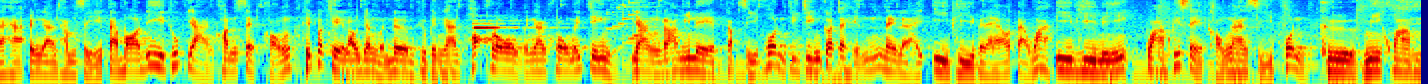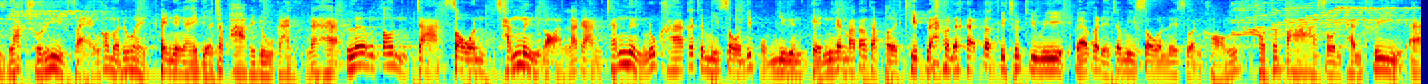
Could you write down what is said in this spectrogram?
นะฮะเป็นงานทำสีแต่บอดี้ทุกอย่างคอนเซปต์ของทิปเปอร์เคเรายังเหมือนเดิม คือเป็นงานเพาะโครงเป็นงานโครงไม่จริง อย่างลามิเนตกับสีพ่นจริง ๆ ก็จะเห็นในหลาย EP ไปแล้ว แต่ว่า EP นี้ความพิเศษของงานสีพ่นคือมีความลักชัวรี่แฝงเข้ามาด้วย เป็นยังไงเดี๋ยวจะพาไปดูกันนะฮะเริ่มต้นจากโซนชั้น1ก่อนละกัน ชั้น1ลูกค้าก็จะมีโซนที่ผมยืนเห็นกันมาตั้งแต่เปิดคลิปแล้วนะฮะก็คือชุดทีวี แล้วก็เดี๋ยวจะมีโซนในส่วนของเคาน์เตอร์บาร์โซนแพนทรีอะ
